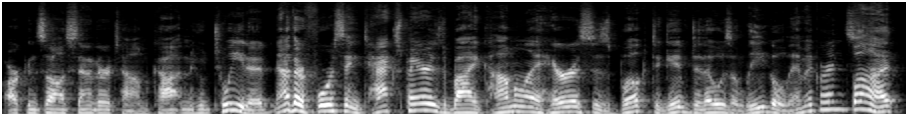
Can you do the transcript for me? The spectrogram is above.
Arkansas Senator Tom Cotton, who tweeted, Now they're forcing taxpayers to buy Kamala Harris's book to give to those illegal immigrants? But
